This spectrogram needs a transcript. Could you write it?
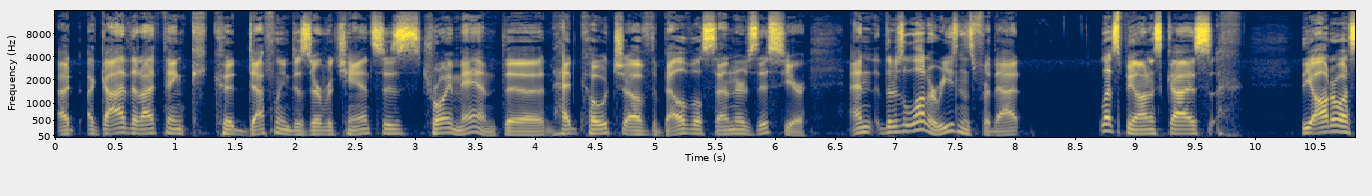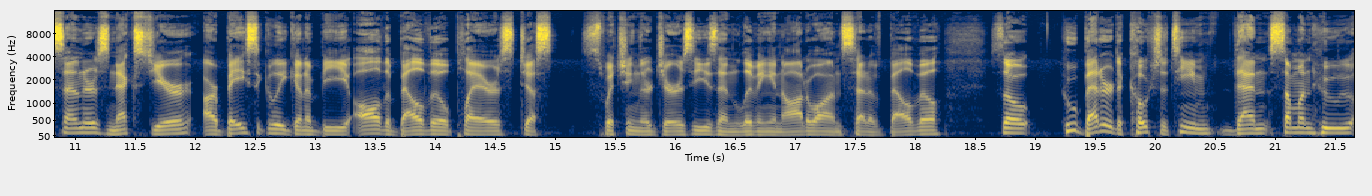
a, a guy that I think could definitely deserve a chance is Troy Mann, the head coach of the Belleville Senators this year. And there's a lot of reasons for that. Let's be honest, guys. The Ottawa Senators next year are basically going to be all the Belleville players just switching their jerseys and living in Ottawa instead of Belleville. So who better to coach the team than someone who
